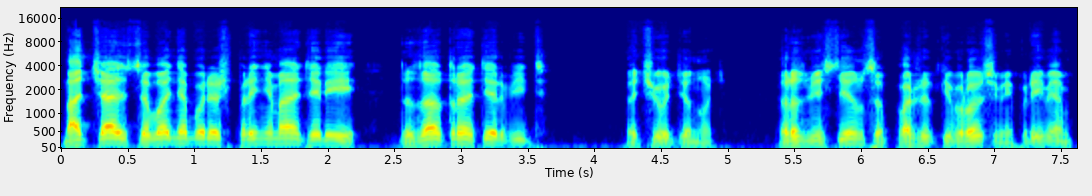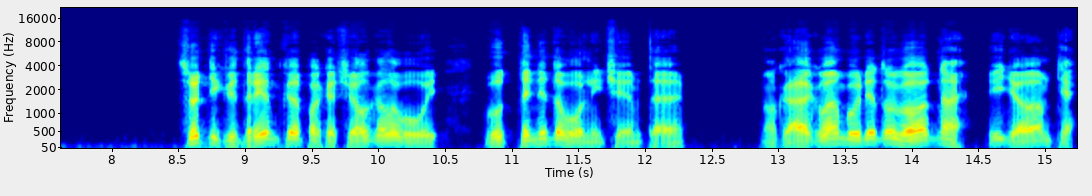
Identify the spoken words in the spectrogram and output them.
На часть сегодня будешь принимать или до завтра терпеть? А чего тянуть? Разместимся, пожитки бросим и примем. Сотник Ветренко покачал головой, будто недовольный чем-то. — Ну, как вам будет угодно. Идемте.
